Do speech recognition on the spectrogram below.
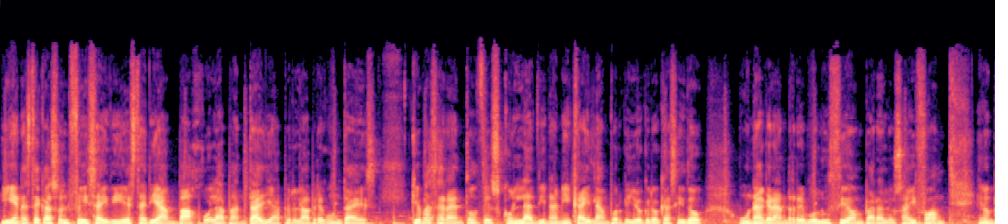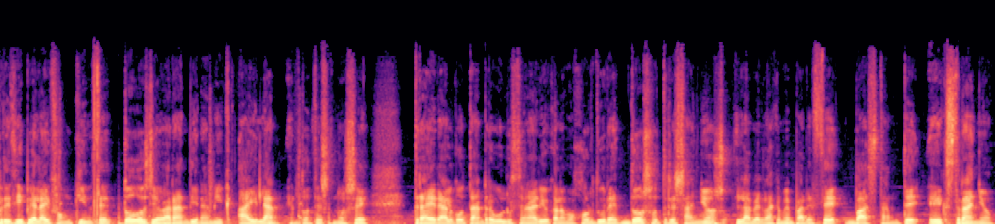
y en este caso el Face ID estaría bajo la pantalla, pero la pregunta es, ¿qué pasará entonces con la Dynamic Island? Porque yo creo que ha sido una gran revolución para los iPhone. En un principio el iPhone 15 todos llevarán Dynamic Island, entonces no sé traer algo tan revolucionario que a lo mejor dure dos o tres años, la verdad que me parece bastante extraño.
